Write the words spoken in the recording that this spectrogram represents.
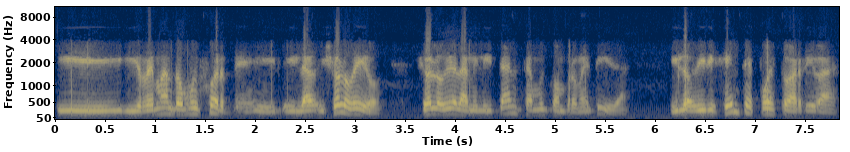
y, y remando muy fuerte. Y, y, y yo lo veo, yo lo veo la militancia muy comprometida y los dirigentes puestos arriba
